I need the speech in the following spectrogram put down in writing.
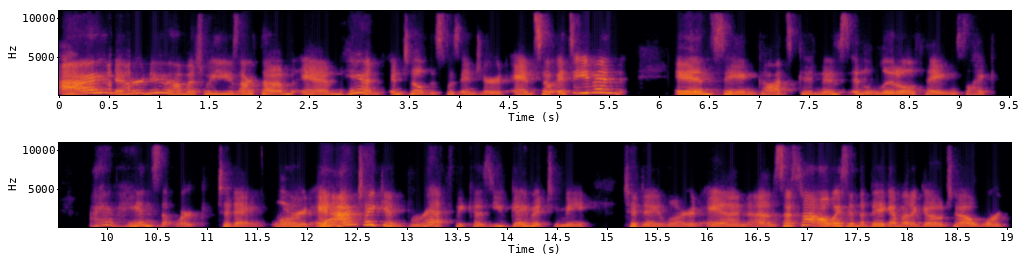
I never knew how much we use our thumb and hand until this was injured. And so it's even in seeing God's goodness in little things like I have hands that work today, Lord, yeah. and yeah. I'm taking breath because you gave it to me today, Lord. And um, so it's not always in the big, I'm going to go to a war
